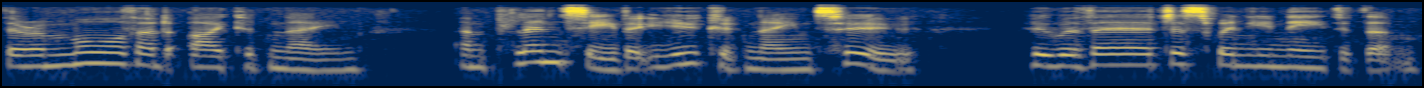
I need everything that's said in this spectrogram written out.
There are more that I could name, and plenty that you could name too, who were there just when you needed them.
